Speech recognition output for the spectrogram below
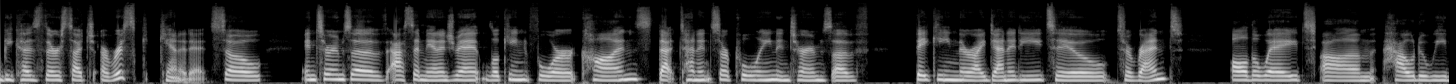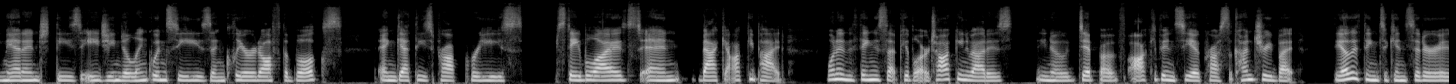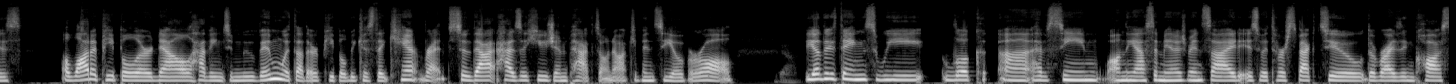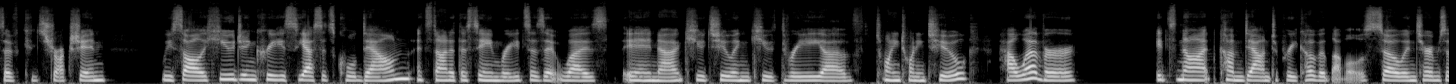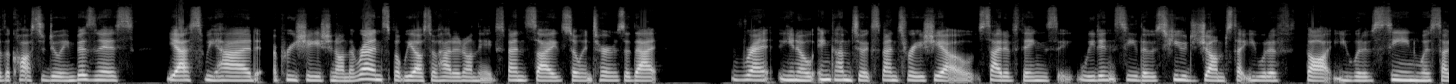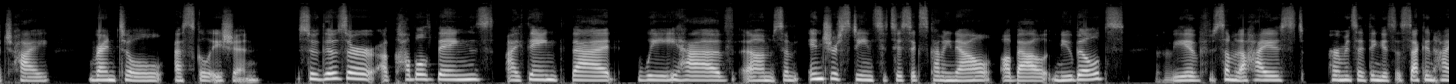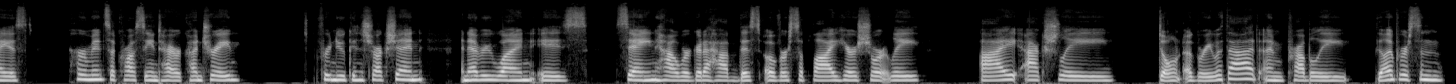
because they're such a risk candidate. So, in terms of asset management, looking for cons that tenants are pulling in terms of faking their identity to to rent, all the way to um, how do we manage these aging delinquencies and clear it off the books and get these properties stabilized and back occupied. One of the things that people are talking about is you know dip of occupancy across the country, but the other thing to consider is a lot of people are now having to move in with other people because they can't rent. So that has a huge impact on occupancy overall. Yeah. The other things we look uh, have seen on the asset management side is with respect to the rising cost of construction. We saw a huge increase. Yes, it's cooled down. It's not at the same rates as it was in uh, Q2 and Q3 of 2022. However, it's not come down to pre COVID levels. So, in terms of the cost of doing business, yes, we had appreciation on the rents, but we also had it on the expense side. So in terms of that rent, you know, income to expense ratio side of things, we didn't see those huge jumps that you would have thought you would have seen with such high rental escalation. So those are a couple things. I think that we have um, some interesting statistics coming out about new builds. Mm-hmm. We have some of the highest permits. I think it's the second highest permits across the entire country for new construction. And everyone is saying how we're going to have this oversupply here shortly. I actually don't agree with that. I'm probably the only person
